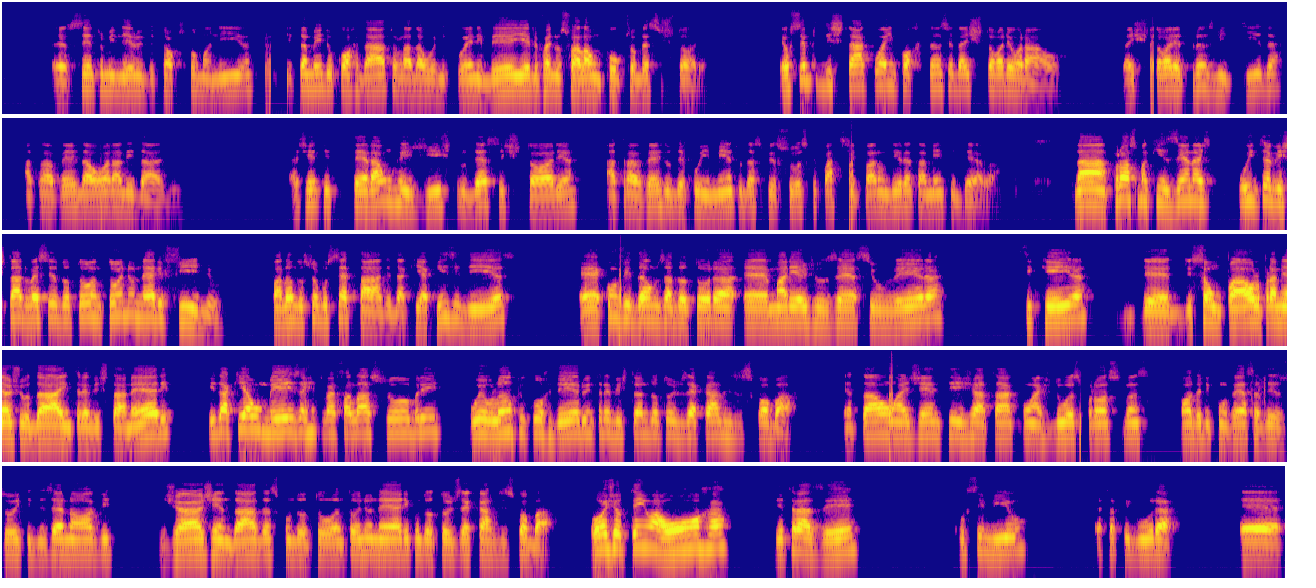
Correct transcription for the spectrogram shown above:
eh, Centro Mineiro de Toxicomania, e também do Cordato, lá da UNB, e ele vai nos falar um pouco sobre essa história. Eu sempre destaco a importância da história oral, da história transmitida através da oralidade. A gente terá um registro dessa história através do depoimento das pessoas que participaram diretamente dela. Na próxima quinzena, o entrevistado vai ser o doutor Antônio Neri Filho, falando sobre o CETAD. Daqui a 15 dias, é, convidamos a doutora é, Maria José Silveira Siqueira, de, de São Paulo, para me ajudar a entrevistar a Neri. E daqui a um mês a gente vai falar sobre o Eulâmpio Cordeiro, entrevistando o doutor José Carlos Escobar. Então, a gente já está com as duas próximas rodas de conversa, 18 e 19, já agendadas com o doutor Antônio Neri e com o doutor José Carlos Escobar. Hoje eu tenho a honra de trazer o Simil, essa figura. É,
